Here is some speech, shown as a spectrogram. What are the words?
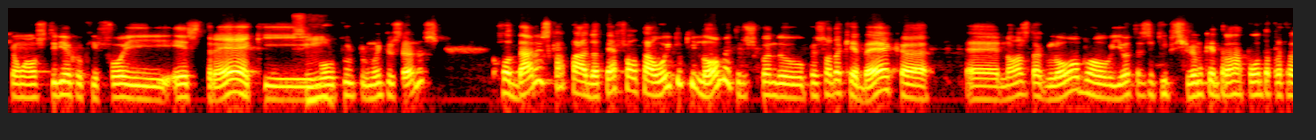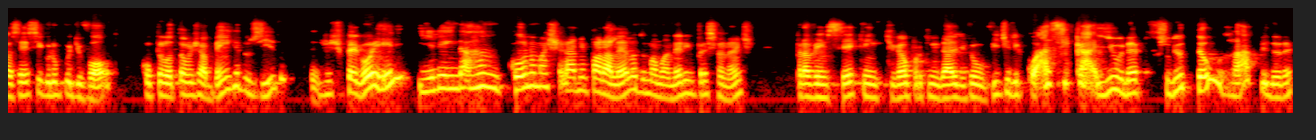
que é um austríaco que foi ex-trek e voltou por muitos anos rodaram escapado até faltar 8 quilômetros, quando o pessoal da Quebec, é, nós da Global e outras equipes tivemos que entrar na ponta para trazer esse grupo de volta, com o pelotão já bem reduzido. A gente pegou ele e ele ainda arrancou numa chegada em paralelo de uma maneira impressionante para vencer. Quem tiver a oportunidade de ver o vídeo, ele quase caiu, né? Subiu tão rápido, né?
